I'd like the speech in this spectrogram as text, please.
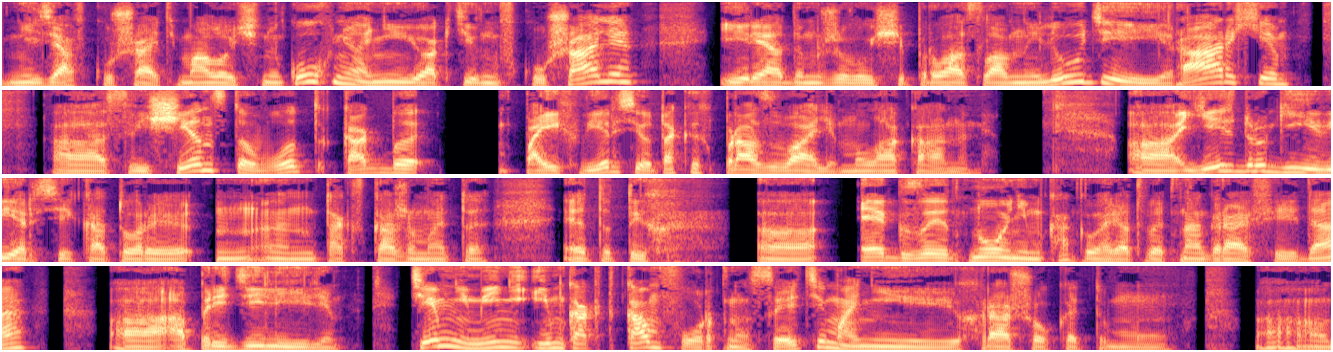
нельзя вкушать молочную кухню, они ее активно вкушали, и рядом живущие православные люди, иерархи, а, священство, вот как бы по их версии вот так их прозвали молоканами. А, есть другие версии, которые, так скажем, это, этот их а, экзоэтноним, как говорят в этнографии, да, определили. Тем не менее, им как-то комфортно с этим, они хорошо к этому а,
